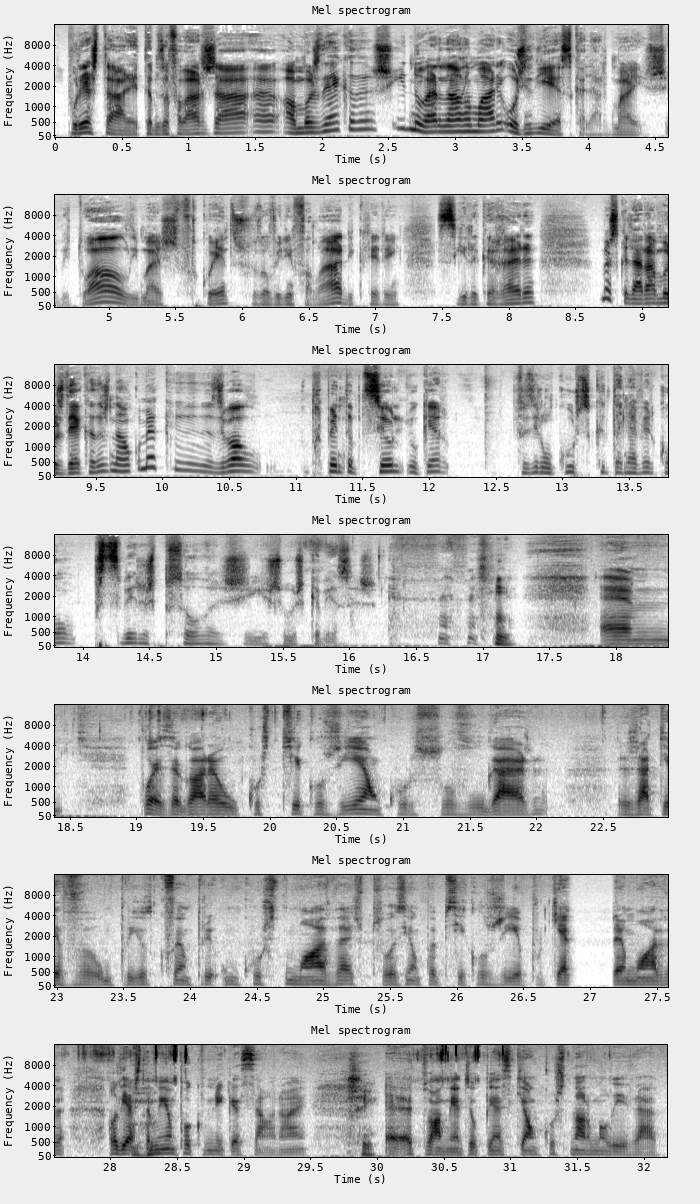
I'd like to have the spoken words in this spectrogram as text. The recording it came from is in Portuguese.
por esta área. Estamos a falar já há umas décadas e não era nada uma área. Hoje em dia é se calhar mais habitual e mais frequente as pessoas ouvirem falar e quererem seguir a carreira, mas se calhar há umas décadas não. Como é que, Isabel, de repente apeteceu-lhe, eu quero fazer um curso que tenha a ver com perceber as pessoas e as suas cabeças? um, pois, agora o curso de Psicologia é um curso vulgar, já teve um período que foi um, um curso de moda, as pessoas iam para a Psicologia porque era da moda, aliás, uhum. também é um pouco comunicação, não é? Sim. Uh, atualmente eu penso que é um curso normalizado.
